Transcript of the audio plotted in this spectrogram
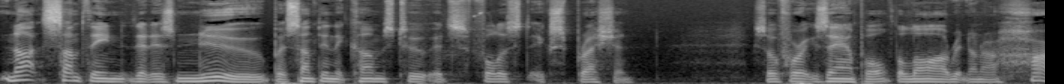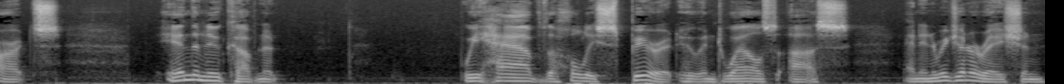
not something that is new, but something that comes to its fullest expression. So, for example, the law written on our hearts, in the new covenant, we have the Holy Spirit who indwells us, and in regeneration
